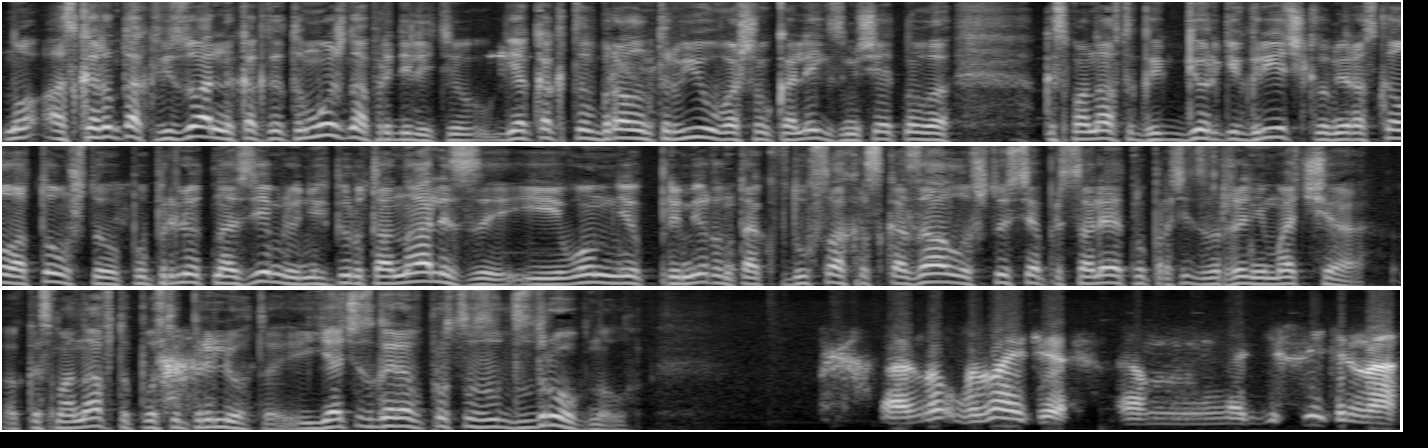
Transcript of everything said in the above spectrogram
Ну, а скажем так, визуально как-то это можно определить? Я как-то брал интервью у вашего коллеги, замечательного космонавта Георгия он мне рассказал о том, что по прилету на Землю у них берут анализы, и он мне примерно так в двух словах рассказал, что из себя представляет, ну, простите за моча космонавта после прилета. И я, честно говоря, просто вздрогнул. Э, ну, вы знаете, эм, действительно,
